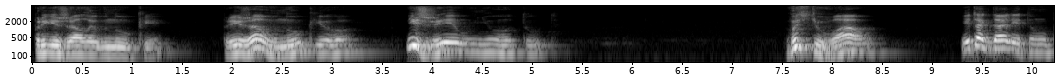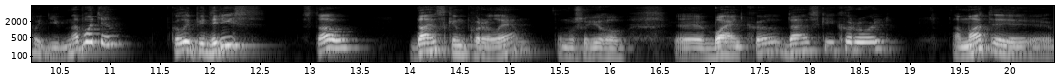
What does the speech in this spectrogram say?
приїжджали внуки. Приїжджав внук його і жив у нього тут. Гостював і так далі і тому подібне. А потім, коли підріс, став данським королем, тому що його е, батько данський король, а мати е,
